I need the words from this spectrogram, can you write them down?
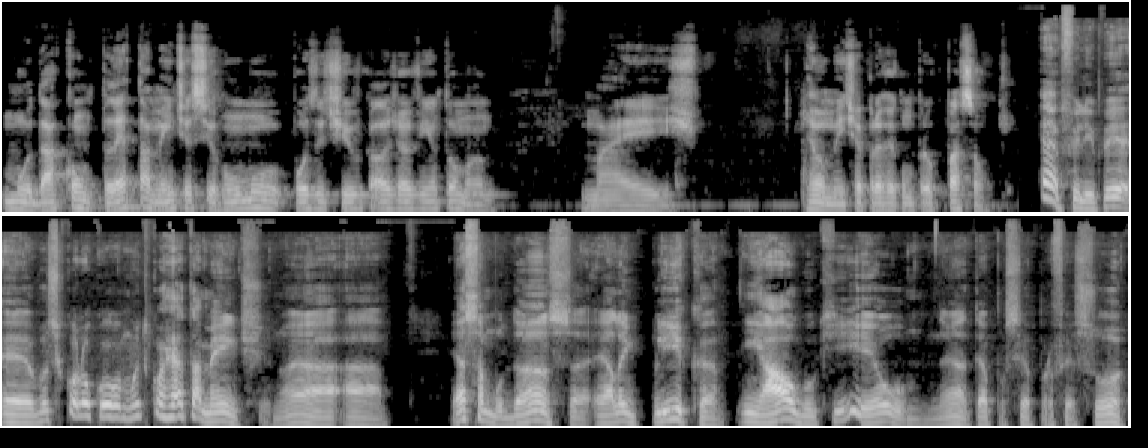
mudar completamente esse rumo positivo que ela já vinha tomando mas realmente é para ver com preocupação. É, Felipe, é, você colocou muito corretamente. Né? A, a, essa mudança ela implica em algo que eu, né, até por ser professor,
